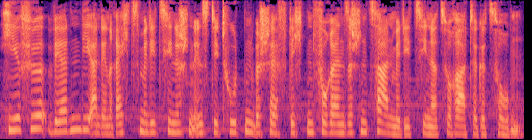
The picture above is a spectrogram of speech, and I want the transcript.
Hierfür werden die an den rechtsmedizinischen Instituten beschäftigten forensischen Zahnmediziner zu Rate gezogen.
